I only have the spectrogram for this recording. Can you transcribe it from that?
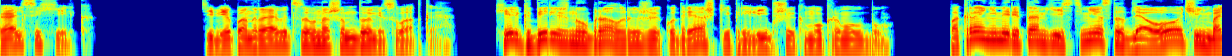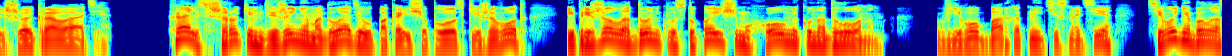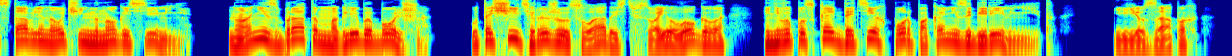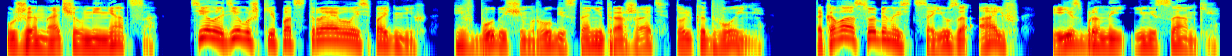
Хальс и Хельк. «Тебе понравится в нашем доме, сладкая». Хельк бережно убрал рыжие кудряшки, прилипшие к мокрому лбу. По крайней мере, там есть место для очень большой кровати. Хальс широким движением огладил пока еще плоский живот и прижал ладонь к выступающему холмику над лоном. В его бархатной тесноте сегодня было оставлено очень много семени, но они с братом могли бы больше. Утащить рыжую сладость в свое логово и не выпускать до тех пор, пока не забеременеет. Ее запах уже начал меняться. Тело девушки подстраивалось под них, и в будущем Руби станет рожать только двойни. Такова особенность союза альф и избранной ими самки.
